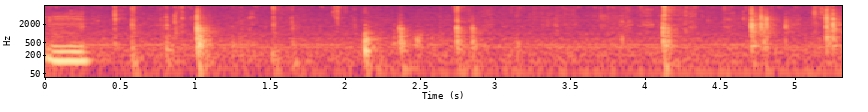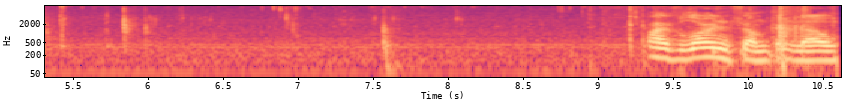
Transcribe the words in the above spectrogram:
Mm. I've learned something though.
